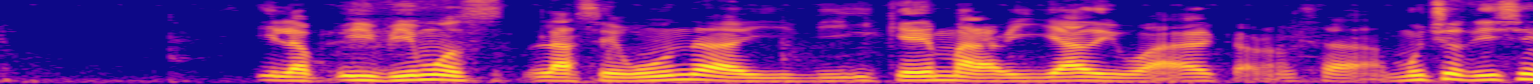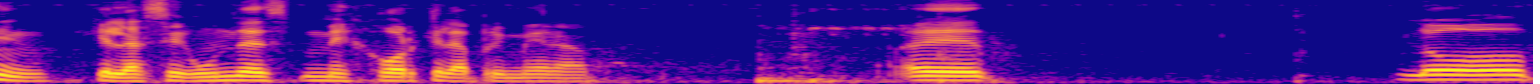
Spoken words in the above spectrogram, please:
y, la, y vimos la segunda y, y quedé maravillado igual, cabrón. O sea, muchos dicen que la segunda es mejor que la primera. Eh, lo,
